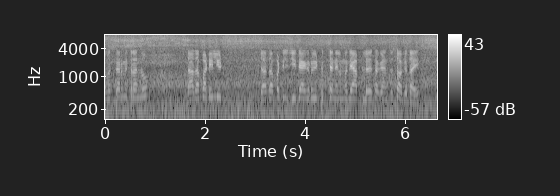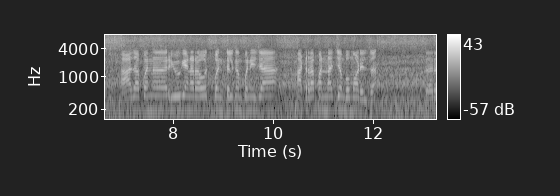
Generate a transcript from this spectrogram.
नमस्कार मित्रांनो. दादा पाटील यू दादा पाटील जी ॲग्रो यूट्यूब चॅनलमध्ये आपलं सगळ्यांचं स्वागत आहे. आज आपण रिव्ह्यू घेणार आहोत बन्सल कंपनीच्या अठरा पन्नास जम्बो मॉडेलचा तर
